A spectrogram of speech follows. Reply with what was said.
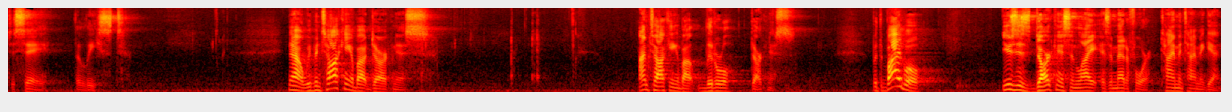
to say the least. Now, we've been talking about darkness. I'm talking about literal darkness. But the Bible uses darkness and light as a metaphor time and time again.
